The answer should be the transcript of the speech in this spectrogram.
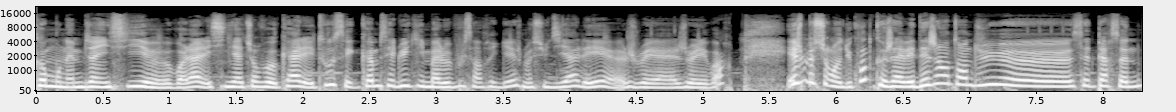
comme on aime bien ici euh, voilà les signatures vocales et tout c'est comme c'est lui qui m'a le plus intrigué je me suis dit allez euh, je vais je vais aller voir. Et je me suis rendu compte que j'avais déjà entendu euh, cette personne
